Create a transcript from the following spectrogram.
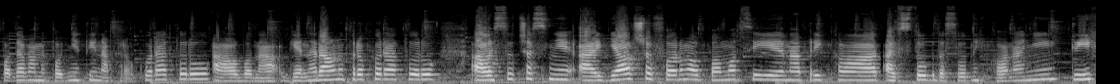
podávame podnety na prokuratúru alebo na generálnu prokuratúru, ale súčasne aj ďalšou formou pomoci je napríklad aj vstup do súdnych konaní. V tých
